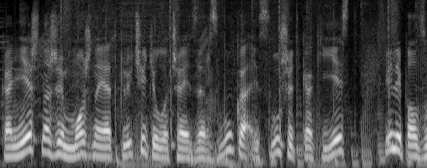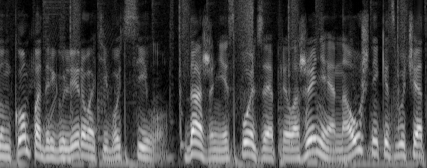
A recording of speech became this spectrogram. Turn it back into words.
Конечно же, можно и отключить улучшайзер звука и слушать как есть, или ползунком подрегулировать его силу. Даже не приложение, наушники звучат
